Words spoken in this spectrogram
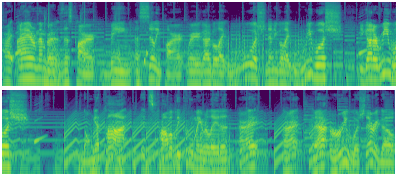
Alright, I remember this part being a silly part where you gotta go like whoosh, then you go like re-whoosh, you gotta re-whoosh. Don't get caught. It's probably Kume related. Alright? Alright? Yeah, re-whoosh. There we go.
